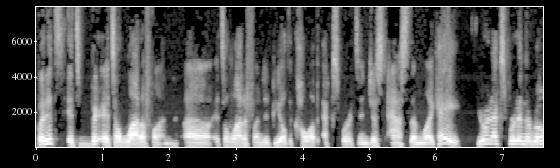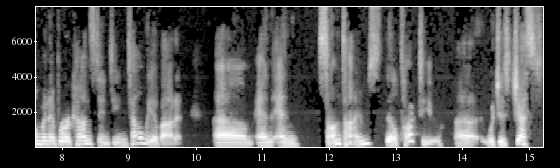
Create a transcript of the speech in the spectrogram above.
but it's it's it's a lot of fun. Uh, it's a lot of fun to be able to call up experts and just ask them like, "Hey, you're an expert in the Roman Emperor Constantine. Tell me about it." Um, and and sometimes they'll talk to you, uh, which is just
